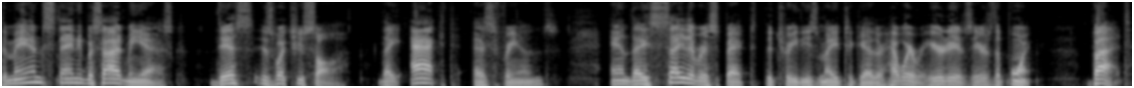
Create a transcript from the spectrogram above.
The man standing beside me asked, This is what you saw. They act as friends, and they say they respect the treaties made together. However, here it is. Here's the point. But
